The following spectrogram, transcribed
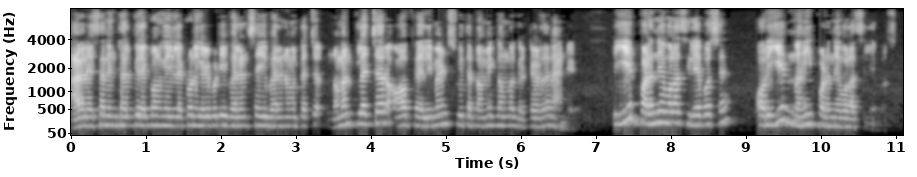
Ionization enthalpy electron electron negativity valence है valent nomenclature nomenclature of elements with atomic number greater than 100 तो ये पढ़ने वाला सिलेबस है और ये नहीं पढ़ने वाला सिलेबस है।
